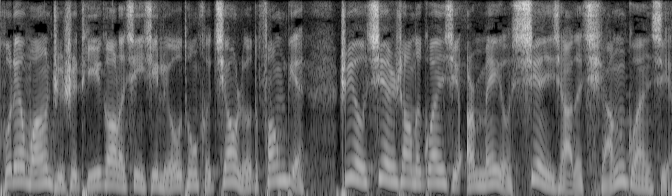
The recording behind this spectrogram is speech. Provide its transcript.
互联网只是提高了信息流通和交流的方便，只有线上的关系而没有线下的强关系，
